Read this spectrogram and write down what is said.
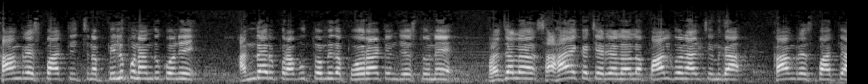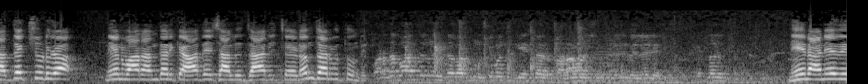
కాంగ్రెస్ పార్టీ ఇచ్చిన పిలుపుని అందుకొని అందరూ ప్రభుత్వం మీద పోరాటం చేస్తూనే ప్రజల సహాయక చర్యలలో పాల్గొనాల్సిందిగా కాంగ్రెస్ పార్టీ అధ్యక్షుడిగా నేను వారందరికీ ఆదేశాలు జారీ చేయడం జరుగుతుంది? నేను అనేది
